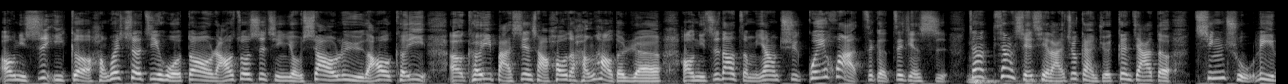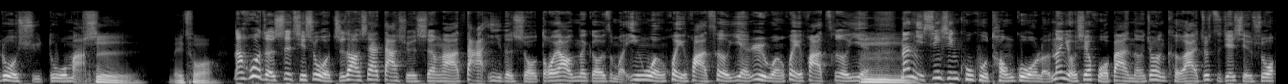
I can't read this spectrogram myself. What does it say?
哦，你是一个很会设计活动，然后做事情有效率，然后可以呃可以把现场 hold 得很好的人。哦，你知道怎么样去规划这个这件事，这样这样写起来就感觉更加的清。清楚利落许多嘛？是，没错。那或者是，其实我知道现在大学生啊，大一的时候都要那个什么英文绘画测验、日文绘画测验。嗯。那你辛辛苦苦通过了，那有些伙伴呢就很可爱，就直接写说：“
